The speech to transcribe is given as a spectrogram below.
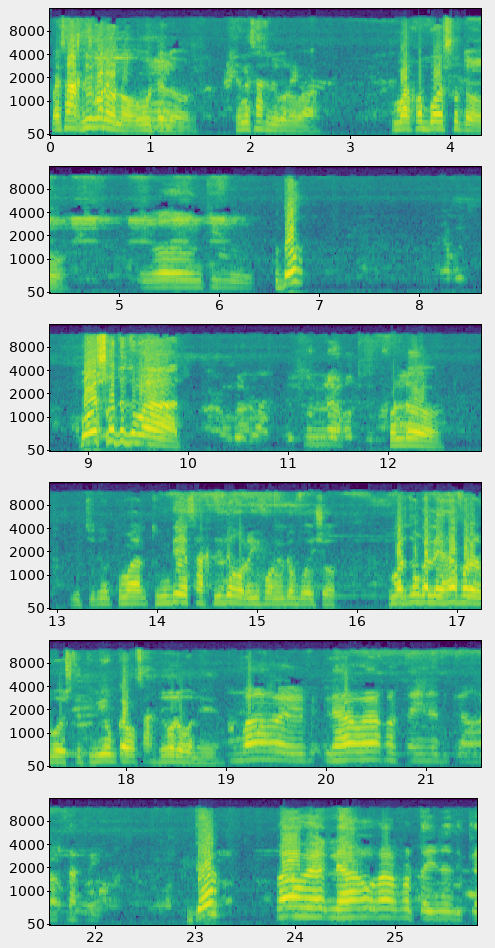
ভাই চাকরি করো ন হোটেল কেনে চাকরি করো বা তোমার খুব বয়স কত। কত? বয়স কত তোমার পনেরো বুঝছি তোমার তুমি যে চাকরি তো করো এই বয়স তোমার তোমার লেখা পড়ার বয়স তুমি ওকে চাকরি করো কোনে আমার লেখাপড়া করতেই না দিকে আমার চাকরি এটা আমার লেখাপড়া করতেই না দিকে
